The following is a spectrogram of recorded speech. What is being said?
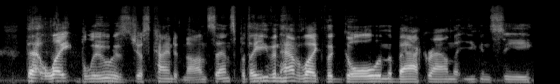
that light blue is just kind of nonsense. But they even have like the goal in the background that you can see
